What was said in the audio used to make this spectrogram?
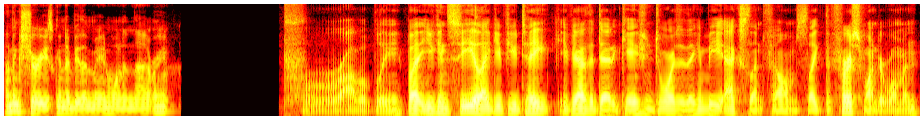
I think Shuri's going to be the main one in that, right? Probably. But you can see like if you take if you have the dedication towards it, they can be excellent films. Like the first Wonder Woman.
